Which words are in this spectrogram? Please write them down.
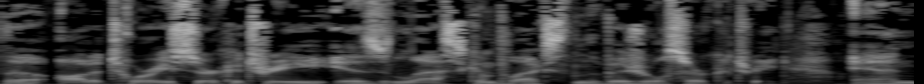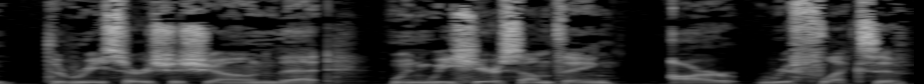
The auditory circuitry is less complex than the visual circuitry, and the research has shown that when we hear something. Our reflexive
